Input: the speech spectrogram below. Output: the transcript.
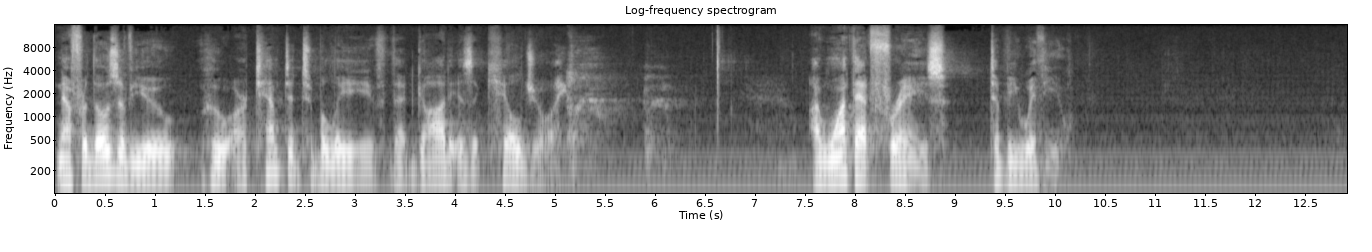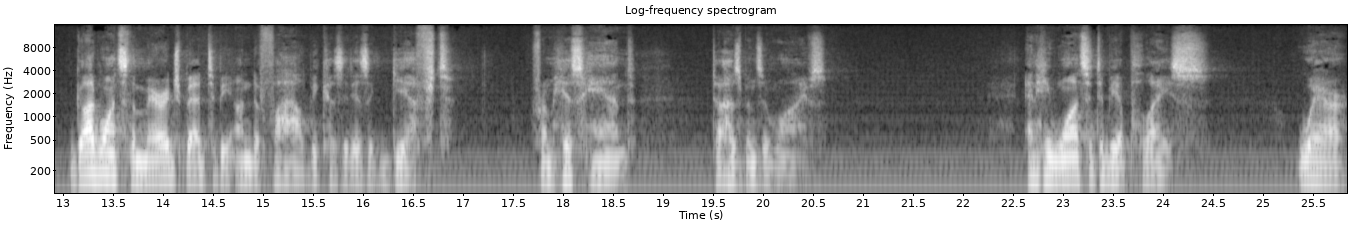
Now, for those of you who are tempted to believe that God is a killjoy, I want that phrase to be with you. God wants the marriage bed to be undefiled because it is a gift from His hand to husbands and wives. And He wants it to be a place where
